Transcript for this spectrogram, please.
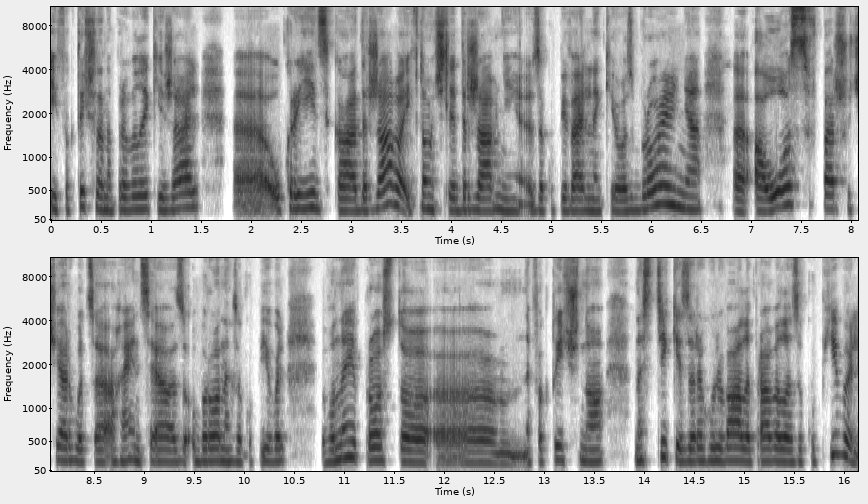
і фактично на превеликий жаль, е, українська держава, і в тому числі державні закупівельники озброєння, е, АОС в першу чергу, це агенція з оборонних закупівель. Вони просто е, фактично настільки зарегулювали правила закупівель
